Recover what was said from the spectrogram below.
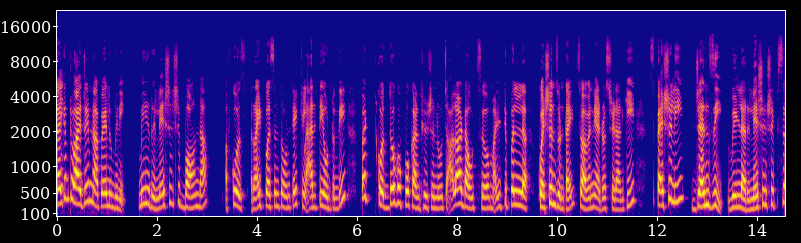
వెల్కమ్ టు ఐ డ్రీమ్ నా పేరు లుంబిని. మీ రిలేషన్షిప్ బాగుందా? అఫ్ కోర్స్ రైట్ పర్సన్తో ఉంటే క్లారిటీ ఉంటుంది. బట్ కొద్దో గొప్ప కన్ఫ్యూజన్ చాలా డౌట్స్ మల్టిపుల్ క్వశ్చన్స్ ఉంటాయి. సో అవన్నీ అడ్రస్ చేయడానికి స్పెషలీ జెన్జీ వీళ్ళ రిలేషన్షిప్స్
